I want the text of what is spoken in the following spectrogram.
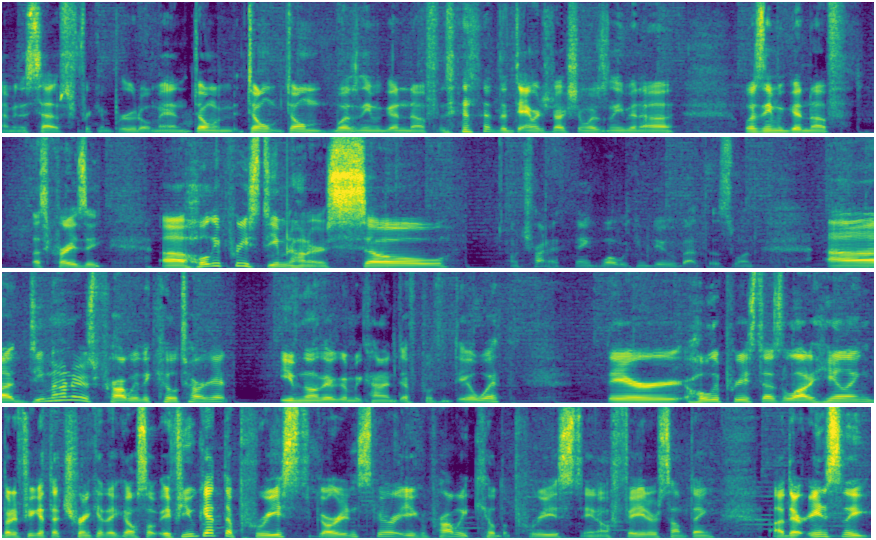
I mean, the setup's freaking brutal, man. Dome, Dome, Dome wasn't even good enough. the damage reduction wasn't even uh, wasn't even good enough. That's crazy. Uh, Holy Priest Demon Hunters. So I'm trying to think what we can do about this one. Uh, Demon Hunter is probably the kill target, even though they're going to be kind of difficult to deal with. Their Holy Priest does a lot of healing, but if you get the Trinket, they go. So If you get the Priest Guardian Spirit, you could probably kill the Priest, you know, Fade or something. Uh, they're instantly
